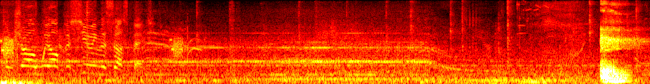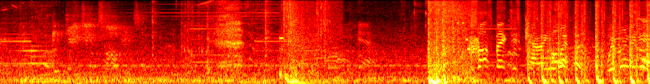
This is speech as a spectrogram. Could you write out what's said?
Control, we are pursuing the suspect. Suspect is carrying a weapon. We're moving in.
